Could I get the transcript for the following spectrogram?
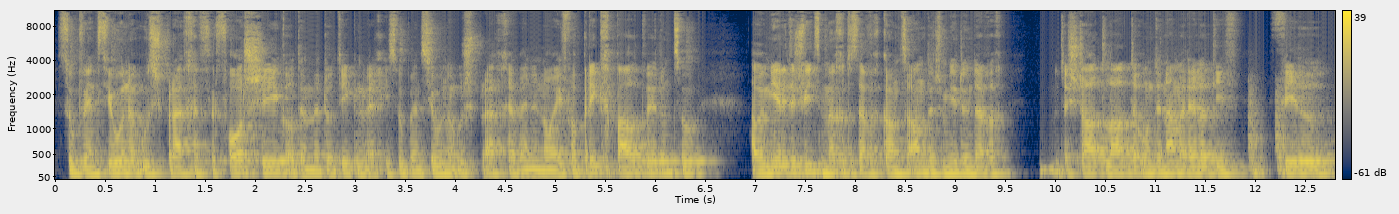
Subventionen aussprechen für Forschung oder man tut irgendwelche Subventionen aussprechen, wenn eine neue Fabrik gebaut wird und so. Aber wir in der Schweiz machen das einfach ganz anders. Wir tun einfach, der Staat lädt den Unternehmen relativ viel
